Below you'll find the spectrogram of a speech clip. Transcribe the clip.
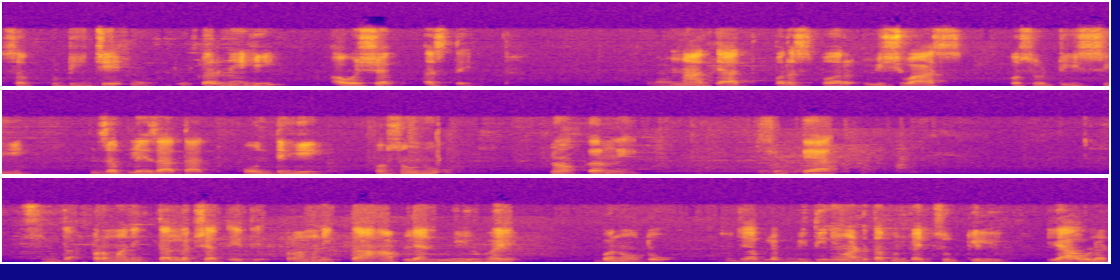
सकुटीचे करणेही आवश्यक असते. नात्यात परस्पर विश्वास कसोटीशी जपले जातात. कोणतेही फसवणूक न करणे. सुट्ट्या सुद्धा प्रामाणिकता लक्षात येते. प्रामाणिकता आपल्या निर्भय बनवतो. म्हणजे आपल्या भीतीने वाटत आपण काही चूक केली. या उलट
